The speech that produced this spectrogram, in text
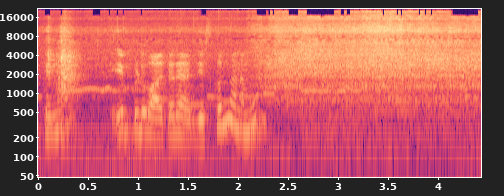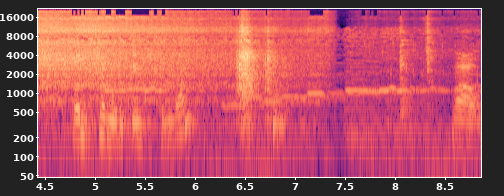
ఓకేనా? ఇప్పుడు వాటర్ యాడ్ చేసుకొని మనము కొంచెం ఉడికించుకుందాం. వావ్.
